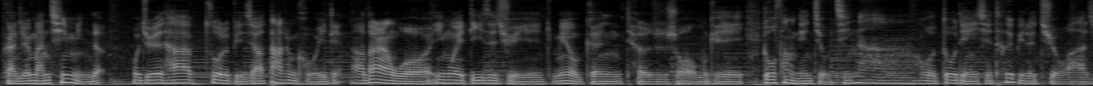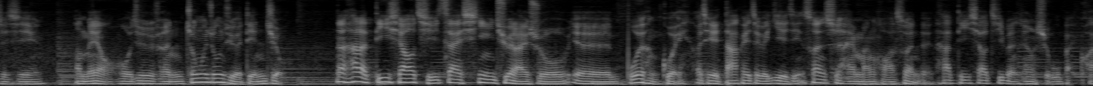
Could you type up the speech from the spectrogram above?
感觉蛮亲民的。我觉得他做的比较大众口味一点啊，当然我因为第一次去也没有跟调酒师说我们可以多放点酒精啊，或多点一些特别的酒啊这些啊没有，我就是很中规中矩的点酒。那它的低消其实，在信义区来说，呃不会很贵，而且搭配这个夜景算是还蛮划算的。它低消基本上是五百块，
